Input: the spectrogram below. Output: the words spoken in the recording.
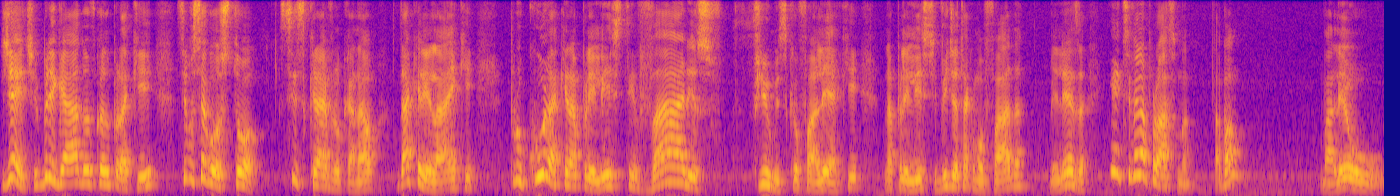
Gente, obrigado, ficando por aqui. Se você gostou, se inscreve no canal, dá aquele like, procura aqui na playlist, tem vários filmes que eu falei aqui na playlist Videoteca Mofada, beleza? E a gente se vê na próxima, tá bom? Valeu!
